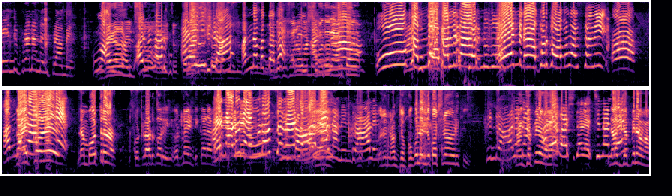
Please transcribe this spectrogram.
ఏంది ఇప్పుడు అన్నది ఇప్పుడు ఆమె. అన్న నేను పోతున్నా. కొట్లాడుకోరి ఇంటికాడ నాకు చెప్పకుండా ఎందుకు వచ్చినావు వీడికి నాకు చెప్పినావా? నాకు చెప్పినావా?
